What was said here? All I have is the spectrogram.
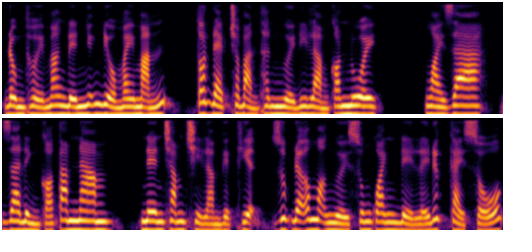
đồng thời mang đến những điều may mắn, tốt đẹp cho bản thân người đi làm con nuôi. Ngoài ra, gia đình có tam nam, nên chăm chỉ làm việc thiện, giúp đỡ mọi người xung quanh để lấy đức cải số.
